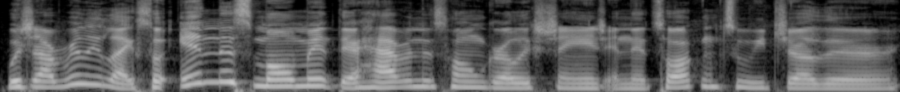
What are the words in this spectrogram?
which I really like. So in this moment, they're having this homegirl exchange and they're talking to each other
